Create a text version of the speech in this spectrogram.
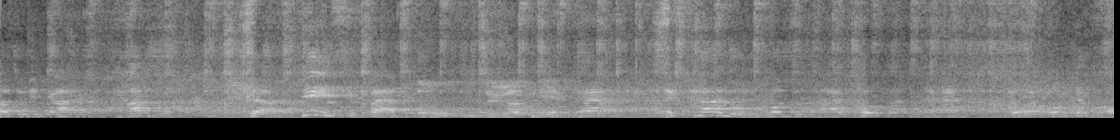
เราจะมีการคัดจาก 28 หนุ่มเหลือเพียงแค่ 15 หนุ่มคนสุดท้ายเท่านั้นนะฮะ โดยผมจะขอ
